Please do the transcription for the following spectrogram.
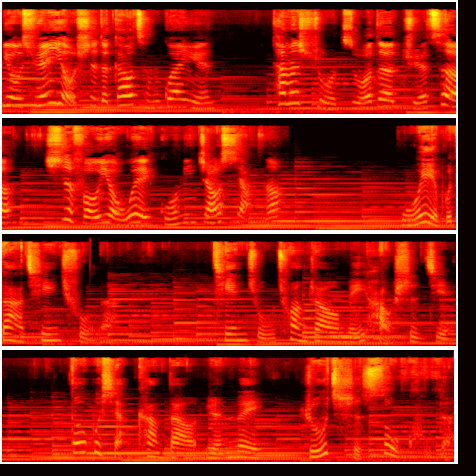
有权有势的高层官员，他们所做的决策是否有为国民着想呢？我也不大清楚了。天主创造美好世界。都不想看到人类如此受苦的。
